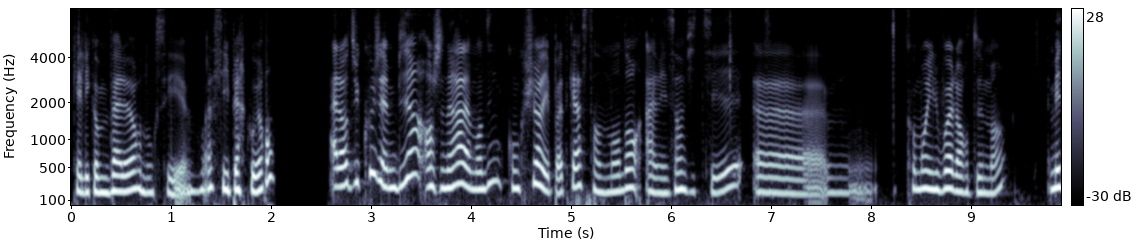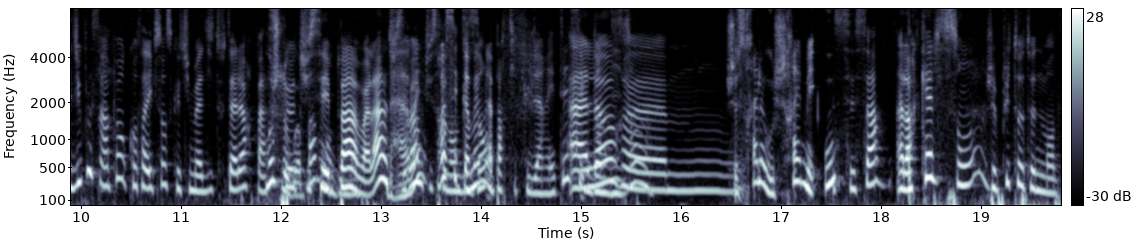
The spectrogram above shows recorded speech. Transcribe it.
qu'elle ait comme valeur. Donc, c'est, euh, voilà, c'est hyper cohérent. Alors, du coup, j'aime bien, en général, Amandine, conclure les podcasts en demandant à mes invités euh, comment ils voient leur demain. Mais du coup, c'est un peu en contradiction à ce que tu m'as dit tout à l'heure parce Moi, je que tu pas, sais pas, demain. voilà, tu bah sais pas ouais, où tu seras moi, dans c'est quand 10 même ans. la particularité. c'est que dans Alors, 10 ans, euh, je serai là où je serai, mais où? C'est ça. Alors, quels sont, je vais plutôt te demander,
